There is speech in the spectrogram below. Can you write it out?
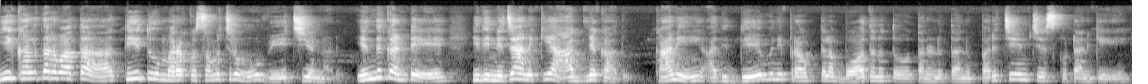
ఈ కళ తర్వాత తీతు మరొక సంవత్సరము వేచి ఉన్నాడు. ఎందుకంటే ఇది నిజానికి ఆజ్ఞ కాదు. కానీ అది దేవుని ప్రవక్తల బోధనతో తనను తాను పరిచయం చేసుకోవటానికి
